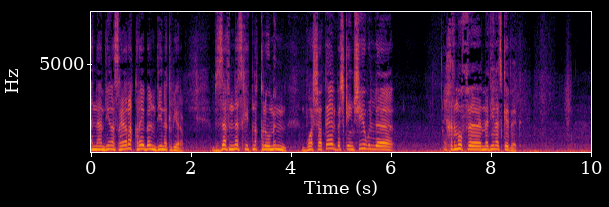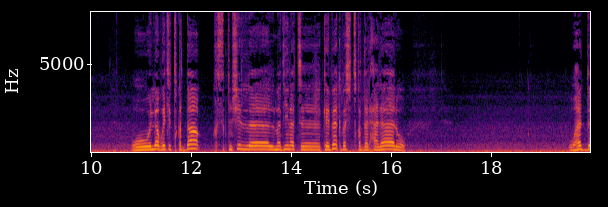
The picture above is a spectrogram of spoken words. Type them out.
أنها مدينة صغيرة قريبة لمدينة كبيرة. بزاف الناس كيتنقلوا من بواشاتيل باش كيمشيو يخدموا في مدينة كيبيك ولا بغيتي تتقدى خصك تمشي لمدينة كيبيك باش تتقدى الحلال و وهاد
